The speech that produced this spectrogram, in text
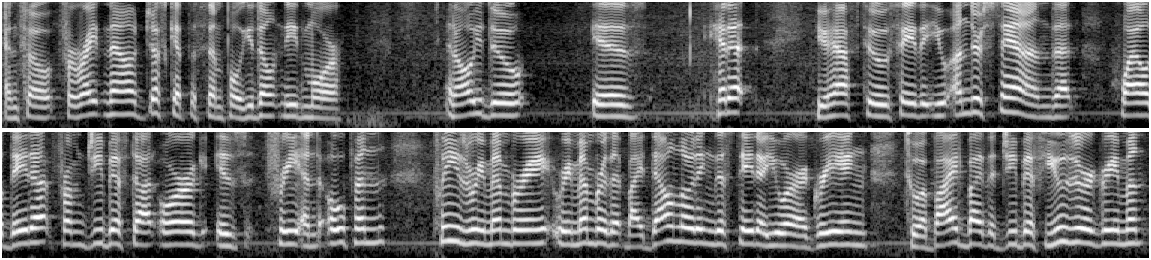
And so for right now, just get the simple. You don't need more. And all you do is hit it. You have to say that you understand that while data from gbif.org is free and open, Please remember, remember that by downloading this data, you are agreeing to abide by the GBIF user agreement,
